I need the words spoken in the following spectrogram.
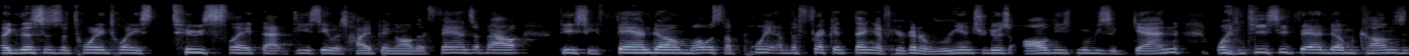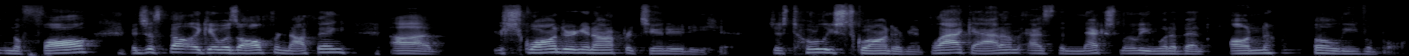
Like this is the 2022 slate that dc was hyping all their fans about. Dc fandom what was the point of the freaking thing if you're going to reintroduce all these movies again when dc fandom comes in the fall? It just felt like it was all for nothing. Uh you're squandering an opportunity here. Just totally squandering it. Black adam as the next movie would have been unbelievable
